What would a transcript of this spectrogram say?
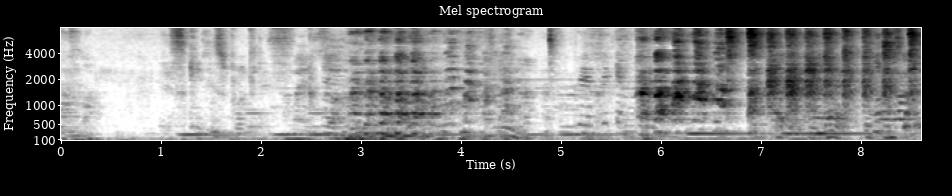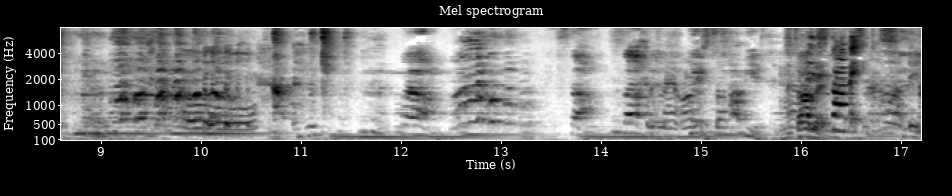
다른가? Skin is spotless. Oh. 스탑! With my arms 스탑! up. 스탑이 Stop it. Stop it. Stop it.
